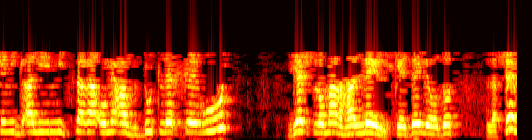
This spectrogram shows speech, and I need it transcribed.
שנגאלים משרה או מעבדות לחירות, יש לומר הלל כדי להודות לשם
